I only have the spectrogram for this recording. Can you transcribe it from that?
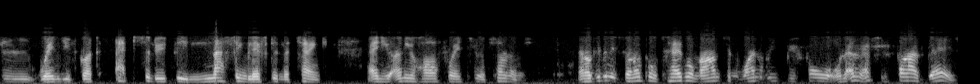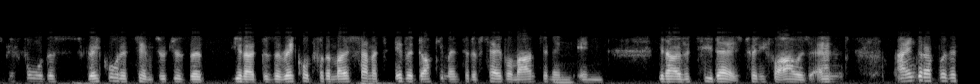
through when you've got absolutely nothing left in the tank and you're only halfway through a challenge. And I'll give an example. Table Mountain, one week before, or actually five days before this record attempt, which is the you know, it was a record for the most summits ever documented of Table Mountain in, in you know, over two days, 24 hours. And I ended up with a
